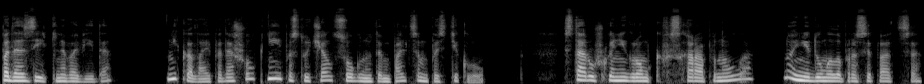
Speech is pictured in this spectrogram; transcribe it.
подозрительного вида. Николай подошел к ней и постучал согнутым пальцем по стеклу. Старушка негромко всхрапнула, но и не думала просыпаться.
